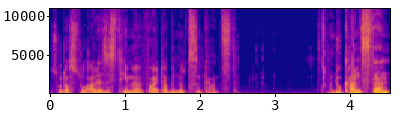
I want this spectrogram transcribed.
sodass du alle Systeme weiter benutzen kannst. Du kannst dann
